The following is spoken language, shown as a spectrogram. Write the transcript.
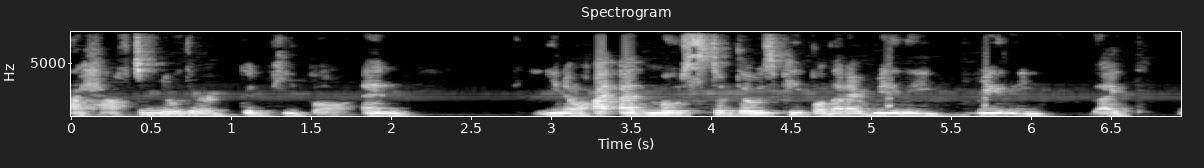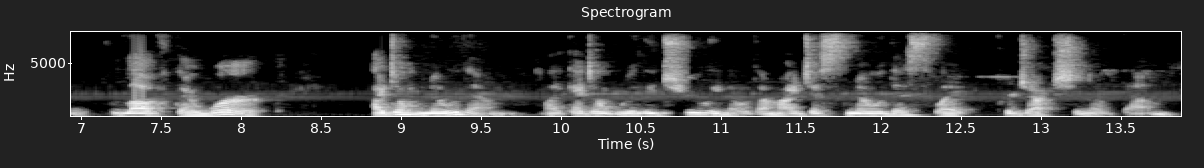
I have to know they're good people. And, you know, I, at most of those people that I really, really like love their work, I don't know them. Like, I don't really truly know them. I just know this like projection of them.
